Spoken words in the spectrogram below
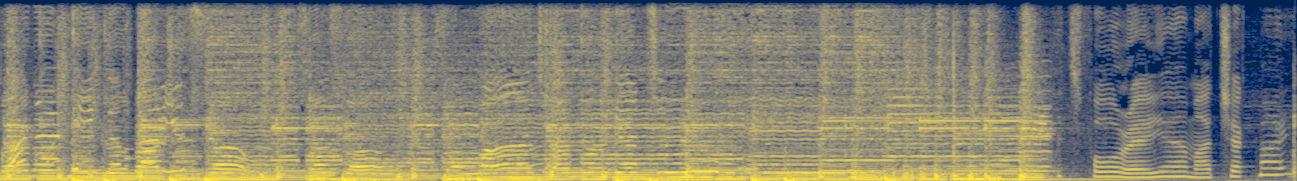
But I think about you so, so, so, so much I forget to eat. It's 4 a.m. I check my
